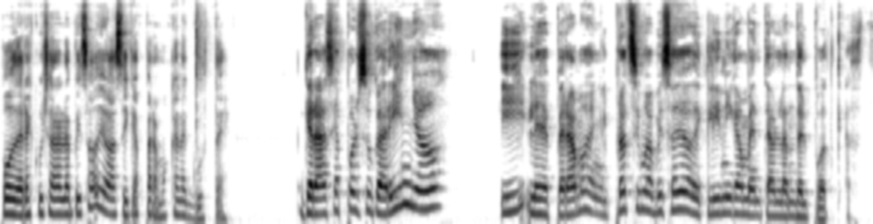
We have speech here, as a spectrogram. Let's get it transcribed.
poder escuchar el episodio, así que esperamos que les guste. Gracias por su cariño y les esperamos en el próximo episodio de Clínicamente Hablando el Podcast.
